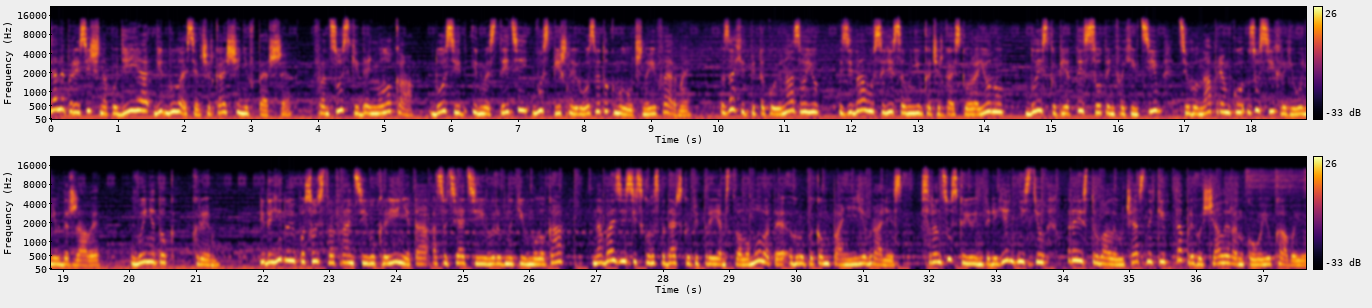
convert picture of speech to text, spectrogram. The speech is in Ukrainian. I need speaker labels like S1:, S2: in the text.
S1: Ця непересічна подія відбулася в Черкащині вперше. Французький день молока досвід інвестицій в успішний розвиток молочної ферми. Захід під такою назвою зібрав у селі Сагунівка Черкаського району близько п'яти сотень фахівців цього напрямку з усіх регіонів держави. Виняток Крим. Під егідою Посольства Франції в Україні та Асоціації виробників молока на базі сільськогосподарського підприємства Ломовате групи компаній Євраліс з французькою інтелігентністю реєстрували учасників та пригощали ранковою кавою.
